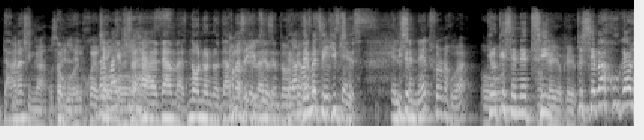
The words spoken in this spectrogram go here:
Damas, chinga, o sea, como el- el juego. Damas checkers, chinas. ajá, damas. No, no, no, damas, egipcias en todo damas caso. Damas egipcias. ¿El Cenet fueron a jugar? ¿O- Creo que Zenet, sí. Ok, ok, ok. Entonces se va a jugar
